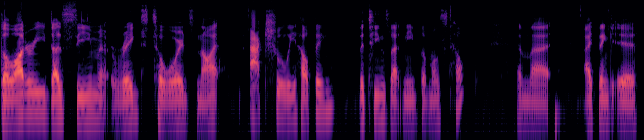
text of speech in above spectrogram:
the lottery does seem rigged towards not actually helping the teams that need the most help and that I think if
